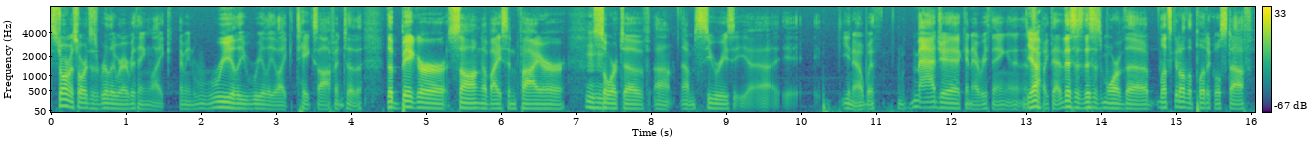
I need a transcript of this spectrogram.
Storm of Swords is really where everything like I mean really really like takes off into the, the bigger Song of Ice and Fire sort of um, um, series. Uh, you know with, with magic and everything and, and Yeah. stuff like that. This is this is more of the let's get all the political stuff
